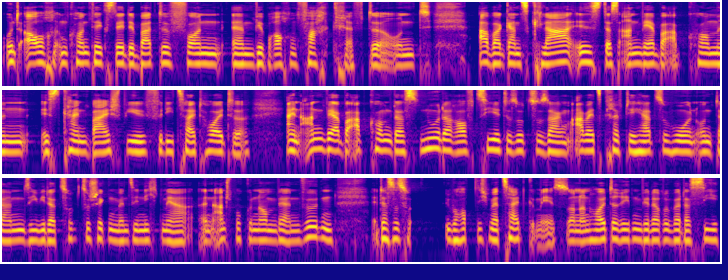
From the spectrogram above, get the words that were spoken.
und auch im Kontext der Debatte von, ähm, wir brauchen Fachkräfte. Und aber ganz klar ist, das Anwerbeabkommen ist kein Beispiel für die Zeit heute. Ein Anwerbeabkommen, das nur darauf zielte, sozusagen Arbeitskräfte herzuholen und dann sie wieder zurückzuschicken, wenn sie nicht mehr in Anspruch genommen werden würden, das ist überhaupt nicht mehr zeitgemäß, sondern heute reden wir darüber, dass sie,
